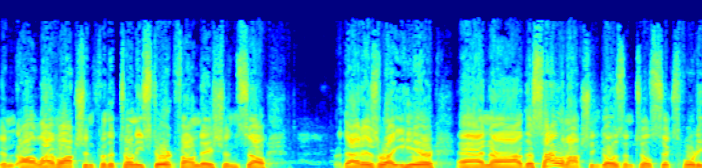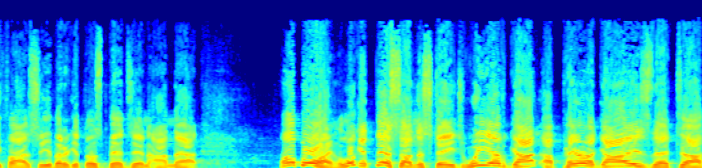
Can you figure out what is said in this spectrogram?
uh, live auction for the Tony Stewart Foundation. So that is right here, and uh, the silent auction goes until 6:45. So you better get those bids in on that. Oh boy, look at this on the stage. We have got a pair of guys that uh,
